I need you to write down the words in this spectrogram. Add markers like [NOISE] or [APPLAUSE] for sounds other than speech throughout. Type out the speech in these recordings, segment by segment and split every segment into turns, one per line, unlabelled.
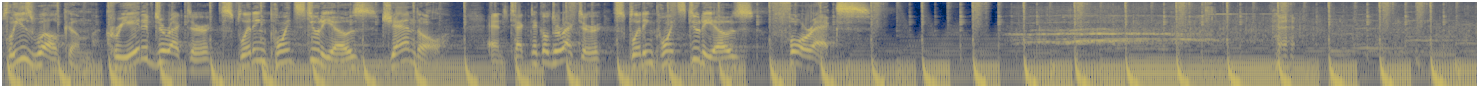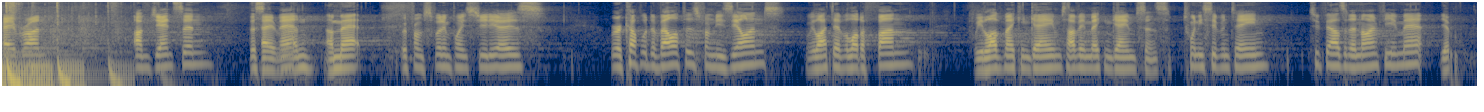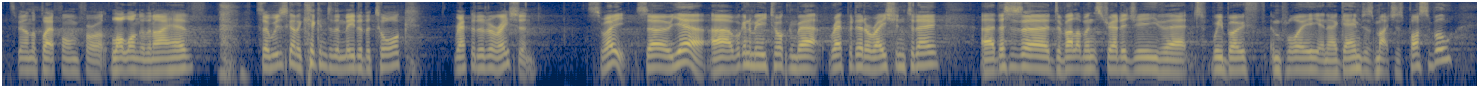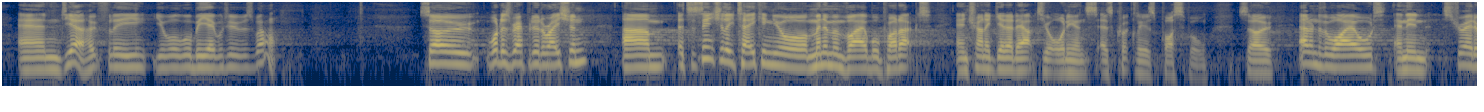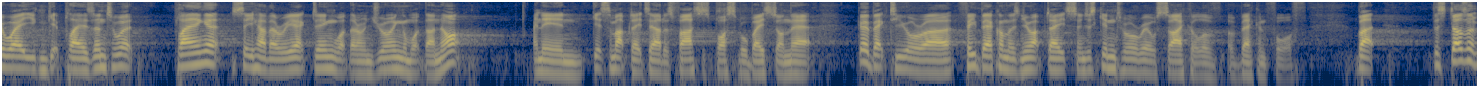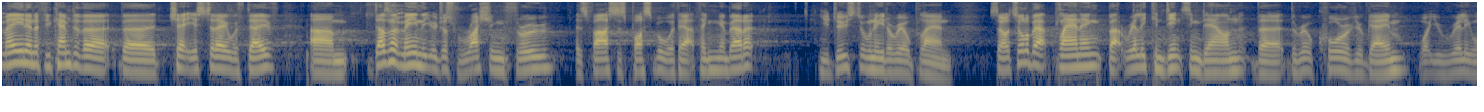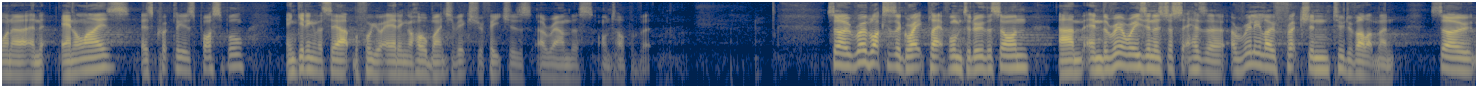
Please welcome Creative Director, Splitting Point Studios, Jandel, and Technical Director, Splitting Point Studios, Forex. [LAUGHS]
Hey everyone, I'm Jensen. This
Hey
is Matt.
everyone, I'm Matt.
We're from Splitting Point Studios. We're a couple of developers from New Zealand. We like to have a lot of fun. We love making games. I've been making games since 2017, 2009 for you, Matt.
Yep.
It's been on the platform for a lot longer than I have. [LAUGHS] so we're just going to kick into the meat of the talk, rapid iteration.
Sweet. So yeah, uh, we're going to be talking about rapid iteration today. Uh, this is a development strategy that we both employ in our games as much as possible. And yeah, hopefully you will, will be able to as well. So what is rapid iteration? Um, it's essentially taking your minimum viable product and trying to get it out to your audience as quickly as possible. So out into the wild, and then straight away you can get players into it, playing it, see how they're reacting, what they're enjoying and what they're not, and then get some updates out as fast as possible based on that. Go back to your uh, feedback on those new updates and just get into a real cycle of, of back and forth. But this doesn't mean, and if you came to the, the chat yesterday with Dave, um, doesn't mean that you're just rushing through as fast as possible without thinking about it. You do still need a real plan. So it's all about planning, but really condensing down the, the real core of your game, what you really want to an analyze as quickly as possible, and getting this out before you're adding a whole bunch of extra features around this on top of it. So Roblox is a great platform to do this on, um, and the real reason is just it has a, a really low friction to development. So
